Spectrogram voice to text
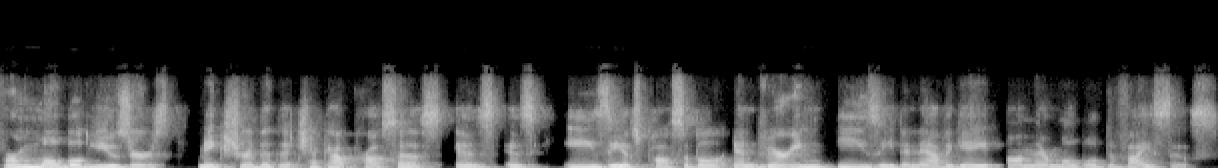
for mobile users, make sure that the checkout process is as easy as possible and very easy to navigate on their mobile devices.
